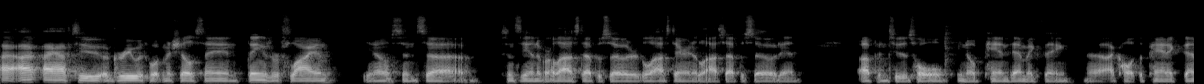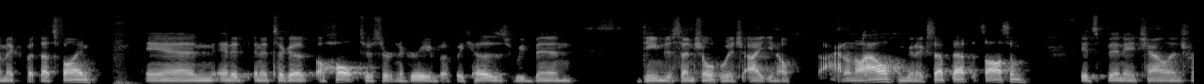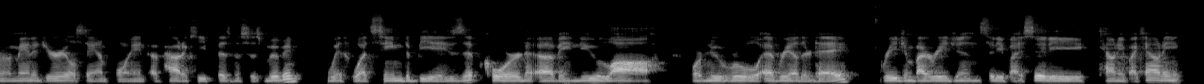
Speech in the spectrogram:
I, I have to agree with what Michelle's saying. Things were flying, you know, since, uh, since the end of our last episode or the last airing of the last episode. And up into this whole you know pandemic thing. Uh, I call it the panic demic, but that's fine. And and it and it took a, a, halt to a certain degree, but because we've been deemed essential, which I you know I don't know how I'm going to accept that. That's awesome. It's been a challenge from a managerial standpoint of how to keep businesses moving with what seemed to be a zip cord of a new law or new rule every other day, region by region, city by city, county by county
